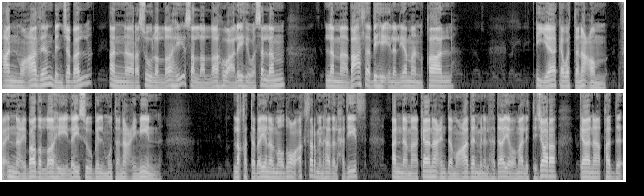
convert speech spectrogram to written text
عن معاذ بن جبل أن رسول الله صلى الله عليه وسلم لما بعث به إلى اليمن قال إياك والتنعم فإن عباد الله ليسوا بالمتنعمين. لقد تبين الموضوع أكثر من هذا الحديث أن ما كان عند معاذ من الهدايا ومال التجارة كان قد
